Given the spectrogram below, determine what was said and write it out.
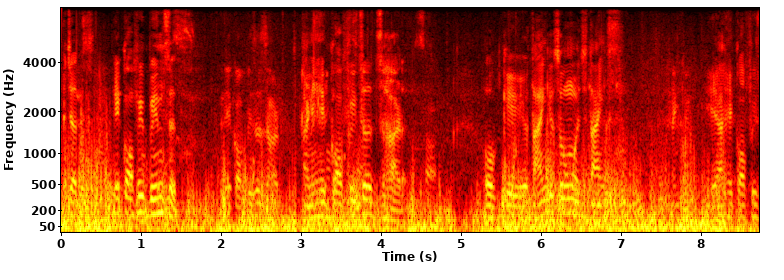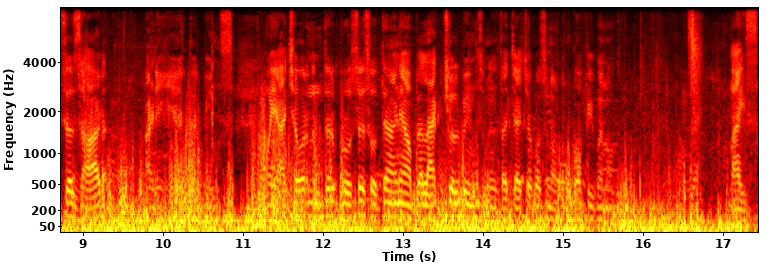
त्याच्यात हे कॉफी बिन्स आहेत. हे कॉफीचं झाड. आणि हे कॉफीचं झाड. Okay thank you so much thanks thank you हे आहे कॉफीचं झाड आणि हे आहे तर बीन्स मग याच्यावर नंतर प्रोसेस होते आणि आपल्याला ॲक्च्युअल बीन्स मिळतात ज्याच्यापासून आपण कॉफी बनवतो. नाईस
